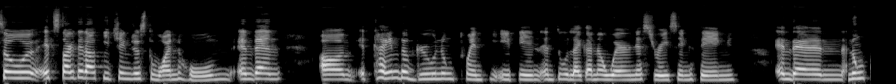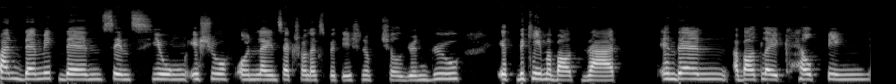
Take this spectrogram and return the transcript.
So it started out teaching just one home and then um, it kind of grew in 2018 into like an awareness raising thing And then, nung pandemic then, since yung issue of online sexual exploitation of children grew, it became about that. And then, about like helping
